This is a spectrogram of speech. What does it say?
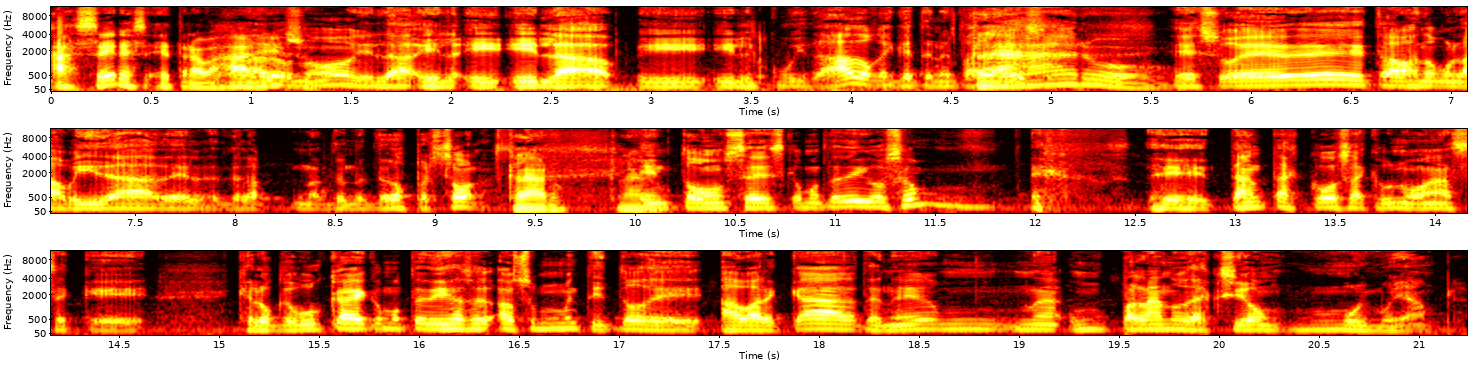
hacer, es, eh, trabajar eso. ¿no? Y, la, y, y, la, y, el cuidado que hay que tener para claro. eso. Eso es eh, trabajando con la vida de, de, dos personas. Claro, claro. Entonces, como te digo, son eh, tantas cosas que uno hace que, que, lo que busca es, como te dije hace, un momentito, de abarcar, tener un plano de acción muy, muy amplio.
